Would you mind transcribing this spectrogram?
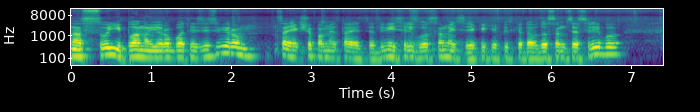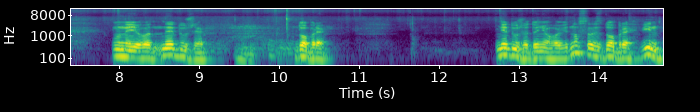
У нас свої планові роботи зі звіром. Це, якщо пам'ятаєте, дві срібло-самиці, яких я підкидав до самця срібло. Вони його не дуже добре. Не дуже до нього відносились добре. Він,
